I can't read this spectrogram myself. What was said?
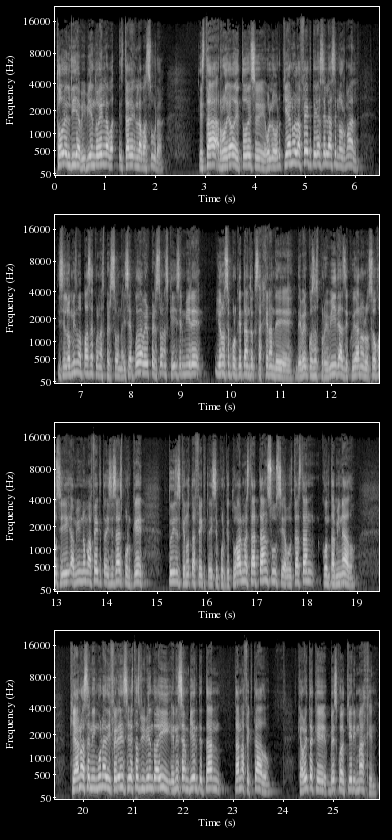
todo el día viviendo, en la, está en la basura, está rodeado de todo ese olor, que ya no le afecta, ya se le hace normal. Dice, lo mismo pasa con las personas. Dice, puede haber personas que dicen, mire, yo no sé por qué tanto exageran de, ver cosas prohibidas, de cuidarnos los ojos, y a mí no me afecta. Dice, ¿sabes por qué? Tú dices que no te afecta. Dice, porque tu alma está tan sucia o estás tan contaminado que ya no hace ninguna diferencia, ya estás viviendo ahí, en ese ambiente tan, tan afectado, que ahorita que ves cualquier imagen,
